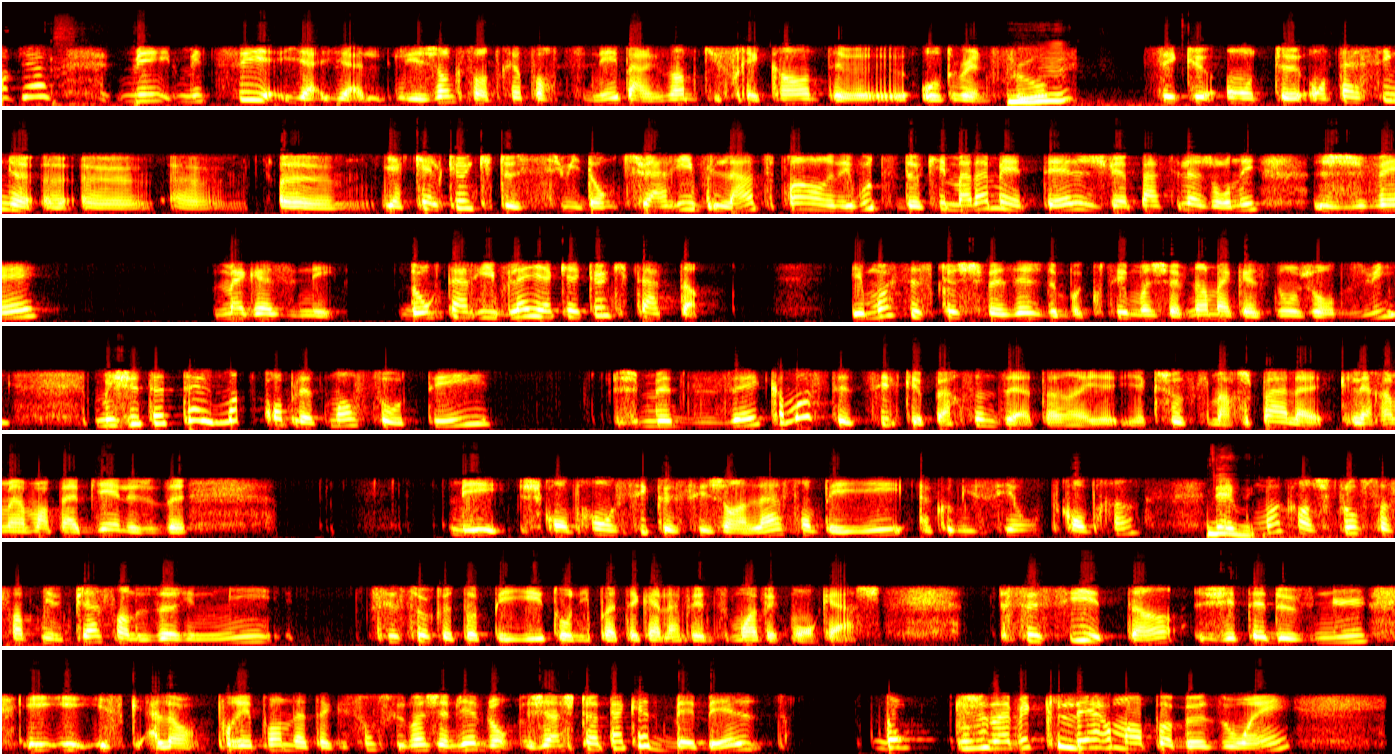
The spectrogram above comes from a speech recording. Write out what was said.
Mais, mais tu sais, il y a, y a, les gens qui sont très fortunés, par exemple, qui fréquentent euh, Old Renfrew. Mm-hmm. C'est qu'on te, on t'assigne un, un, un, il y a quelqu'un qui te suit. Donc, tu arrives là, tu prends un rendez-vous, tu dis, OK, madame est telle, je viens passer la journée, je vais magasiner. Donc, tu arrives là, il y a quelqu'un qui t'attend. Et moi, c'est ce que je faisais. Je dis, écoutez, moi, je vais venir magasiner aujourd'hui. Mais j'étais tellement complètement sautée je me disais, comment c'était-il que personne disait, attends, il y, a quelque chose qui marche pas, là, clairement pas bien, là, je disais, mais je comprends aussi que ces gens-là sont payés à commission. Tu comprends? Ben moi, quand je trouve 60 000 en deux heures et demie, c'est sûr que tu as payé ton hypothèque à la fin du mois avec mon cash. Ceci étant, j'étais devenue et, alors pour répondre à ta question, excuse-moi Geneviève, donc j'ai acheté un paquet de bébelles donc je n'avais clairement pas besoin.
